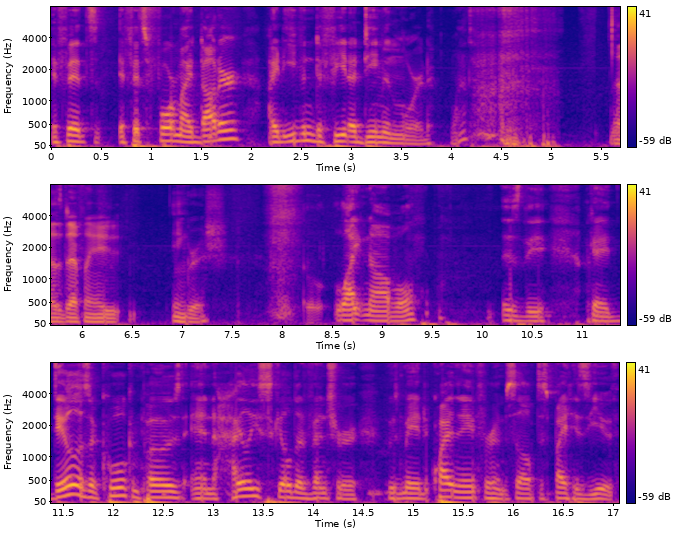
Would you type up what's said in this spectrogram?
If it's if it's for my daughter, I'd even defeat a demon lord. What? That's definitely English. Light novel is the okay. Dale is a cool, composed, and highly skilled adventurer who's made quite a name for himself despite his youth.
